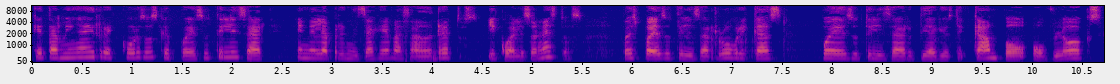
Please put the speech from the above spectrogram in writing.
que también hay recursos que puedes utilizar en el aprendizaje basado en retos. ¿Y cuáles son estos? Pues puedes utilizar rúbricas, puedes utilizar diarios de campo o blogs,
